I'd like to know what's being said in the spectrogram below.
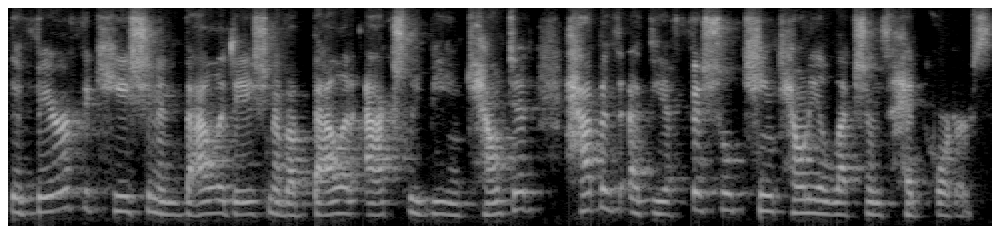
the verification and validation of a ballot actually being counted happens at the official King County Elections headquarters.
